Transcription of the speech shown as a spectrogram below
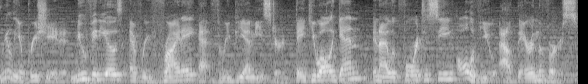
really appreciate it. New videos every Friday at 3 p.m. Eastern. Thank you all again, and I look forward to seeing all of you out there in the verse.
